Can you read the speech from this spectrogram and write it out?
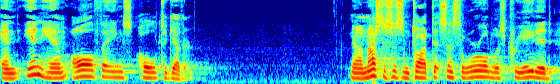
and in him all things hold together. Now, Gnosticism taught that since the world was created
